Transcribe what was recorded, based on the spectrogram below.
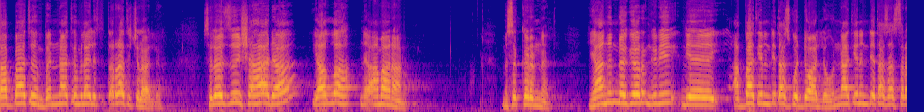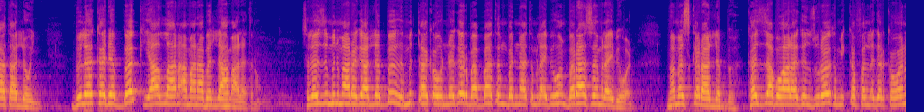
በአባትህም በእናትህም ላይ ልትጠራ ትችላለህ። ስለዚህ ሸሃዳ የአላህ አማና ነው። ምስክርነት ያንን ነገር እንግዲህ አባቴን እንዴት አስጎደዋለሁ እናቴን እንዴት አሳስራታለሁኝ? ብለህ ከደበቅ የአላህን አማና በላህ ማለት ነው። ስለዚህ ምን ማድረግ አለብህ? የምታውቀውን ነገር በአባትም በእናትም ላይ ቢሆን በራስህም ላይ ቢሆን መመስከር አለብህ። ከዛ በኋላ ግን ዙረህ የሚከፈል ነገር ከሆነ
